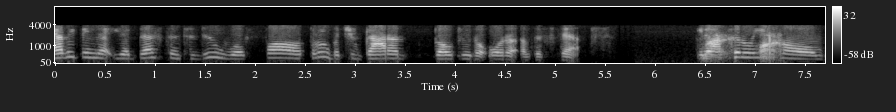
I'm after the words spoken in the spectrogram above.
everything that you're destined to do will fall through but you've gotta go through the order of the steps you know, Right. I couldn't leave Wow. home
